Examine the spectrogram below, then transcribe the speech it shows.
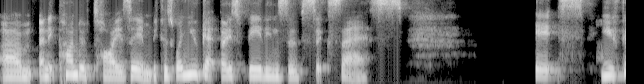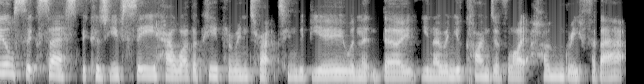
um, and it kind of ties in because when you get those feelings of success, it's you feel success because you see how other people are interacting with you, and that they, you know, and you're kind of like hungry for that.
